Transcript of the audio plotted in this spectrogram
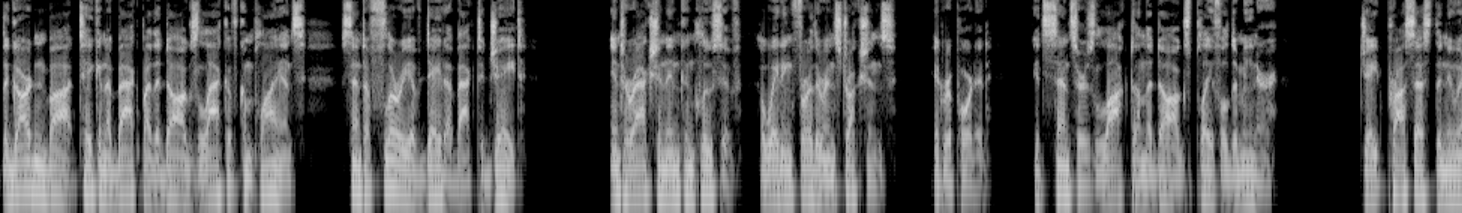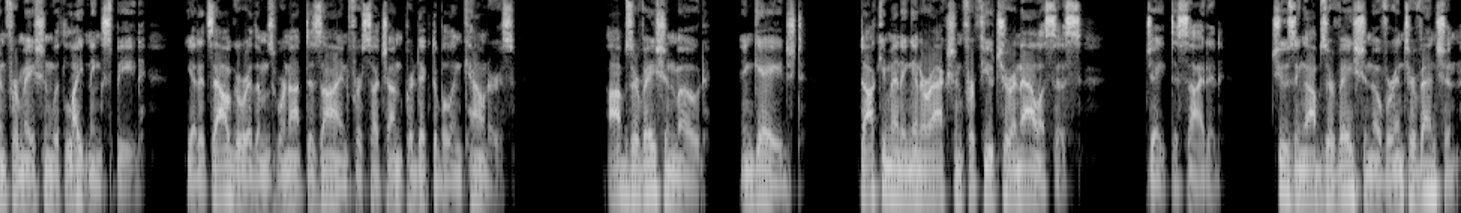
The garden bot, taken aback by the dog's lack of compliance, sent a flurry of data back to JAIGHT. Interaction inconclusive, awaiting further instructions, it reported, its sensors locked on the dog's playful demeanor. JAIGHT processed the new information with lightning speed, yet its algorithms were not designed for such unpredictable encounters. Observation mode, engaged, documenting interaction for future analysis, JAIGHT decided, choosing observation over intervention,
